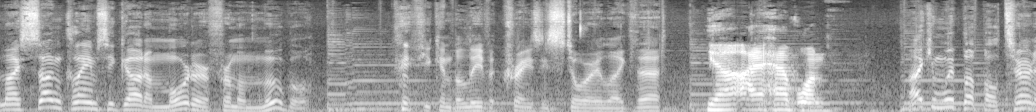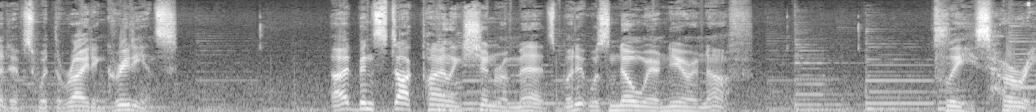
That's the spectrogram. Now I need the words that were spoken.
My son claims he got a mortar from a Moogle. If you can believe a crazy story like that. Yeah, I have one. I can whip up alternatives with the right ingredients. I'd been stockpiling Shinra meds, but it was nowhere near enough. Please, hurry.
